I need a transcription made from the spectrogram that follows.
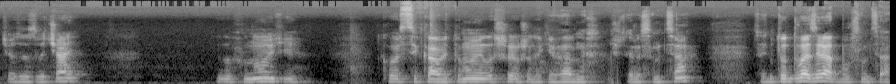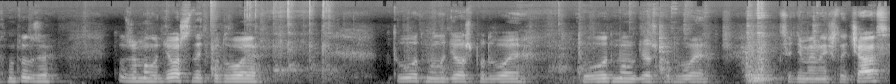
Що зазвичай телефонують і когось цікавить. Тому я лишив ще таких гарних 4 самця. Тут два зряд був в самцях. Ну тут же, тут же молодь сидить по двоє. Тут молодь по двоє. Тут молодь по двоє. Сьогодні ми знайшли час.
